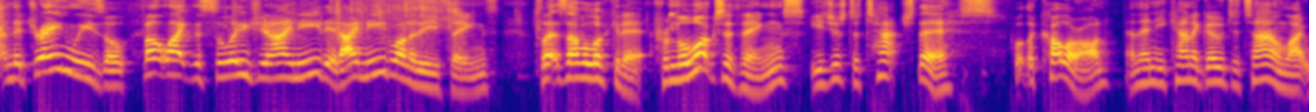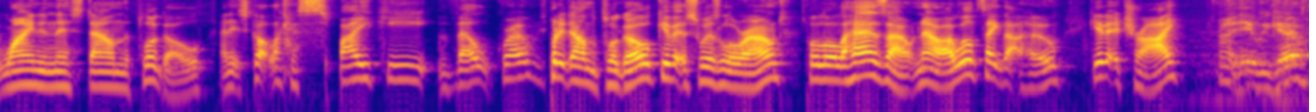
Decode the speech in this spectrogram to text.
and the drain weasel felt like the solution I needed. I need one of these things. So let's have a look at it. From the looks of things, you just attach this put the collar on, and then you kind of go to town, like winding this down the plug hole, and it's got like a spiky Velcro. Put it down the plug hole, give it a swizzle around, pull all the hairs out. Now, I will take that home, give it a try. Right, here we go.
